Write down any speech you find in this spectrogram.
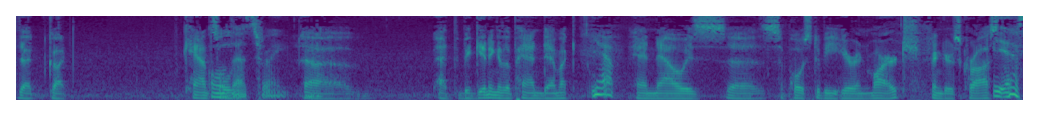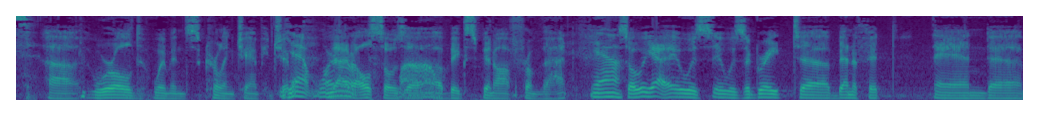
that got canceled oh, that's right. uh, at the beginning of the pandemic. Yeah. And now is uh, supposed to be here in March, fingers crossed. Yes. Uh, World Women's Curling Championship. Yeah, world. That also is Wow. a, a big spin off from that. Yeah. So yeah, it was, it was a great uh, benefit. And, uh,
